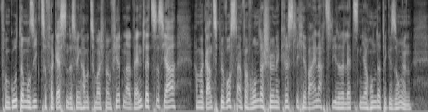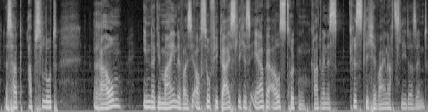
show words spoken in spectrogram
von guter Musik zu vergessen. Deswegen haben wir zum Beispiel am vierten Advent letztes Jahr, haben wir ganz bewusst einfach wunderschöne christliche Weihnachtslieder der letzten Jahrhunderte gesungen. Das hat absolut Raum in der Gemeinde, weil sie auch so viel geistliches Erbe ausdrücken, gerade wenn es christliche Weihnachtslieder sind.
